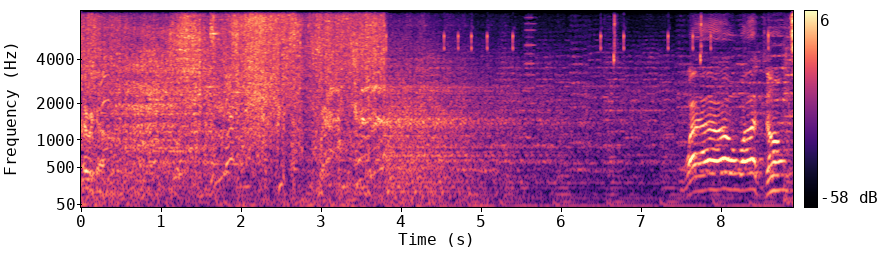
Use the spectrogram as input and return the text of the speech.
There we go. Wow, I don't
